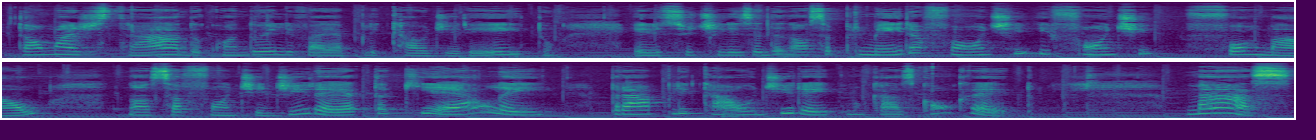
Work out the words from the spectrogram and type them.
Então, o magistrado, quando ele vai aplicar o direito, ele se utiliza da nossa primeira fonte e fonte formal, nossa fonte direta, que é a lei, para aplicar o direito no caso concreto. Mas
